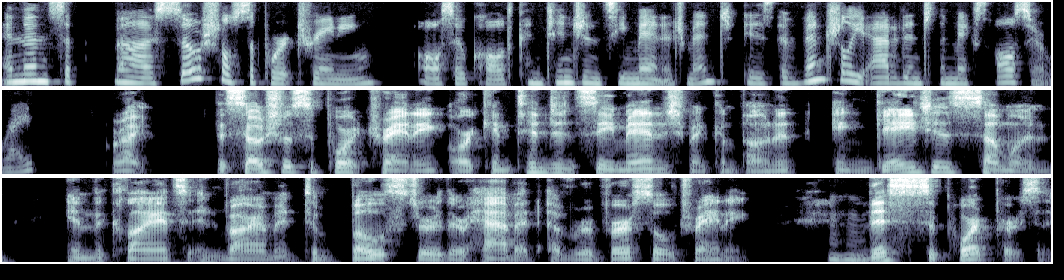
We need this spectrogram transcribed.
And then uh, social support training, also called contingency management, is eventually added into the mix, also, right? Right. The social support training or contingency management component engages someone in the client's environment to bolster their habit of reversal training. Mm-hmm. This support person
